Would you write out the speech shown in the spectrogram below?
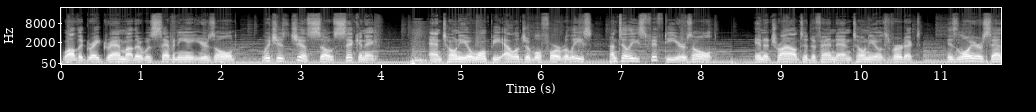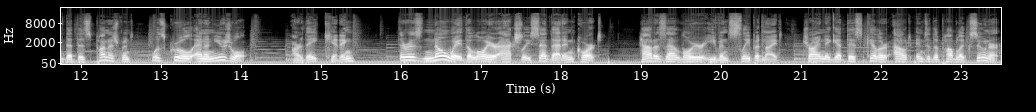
while the great-grandmother was 78 years old, which is just so sickening. Antonio won't be eligible for release until he's 50 years old. In a trial to defend Antonio's verdict, his lawyer said that this punishment was cruel and unusual. Are they kidding? There is no way the lawyer actually said that in court. How does that lawyer even sleep at night trying to get this killer out into the public sooner?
